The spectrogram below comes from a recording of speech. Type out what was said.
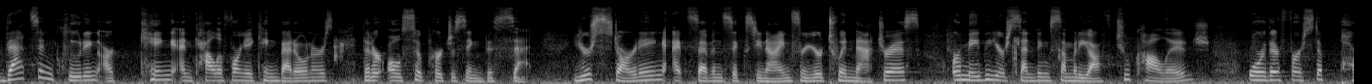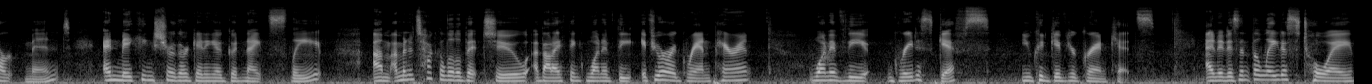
That's including our King and California King bed owners that are also purchasing this set. You're starting at 769 for your twin mattress, or maybe you're sending somebody off to college or their first apartment and making sure they're getting a good night's sleep. Um, I'm going to talk a little bit too about, I think, one of the, if you're a grandparent, one of the greatest gifts you could give your grandkids. And it isn't the latest toy,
